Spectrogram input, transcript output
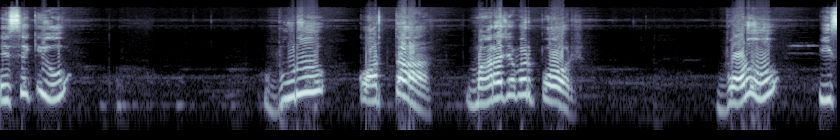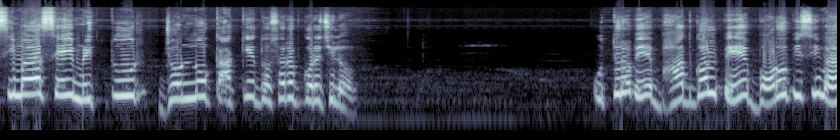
এসে কিউ বুড়ো কর্তা মারা যাবার পর বড় পিসিমা সেই মৃত্যুর জন্য কাকে দোষারোপ করেছিল? উত্তর হবে ভাত গল্পে বড় পিসিমা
